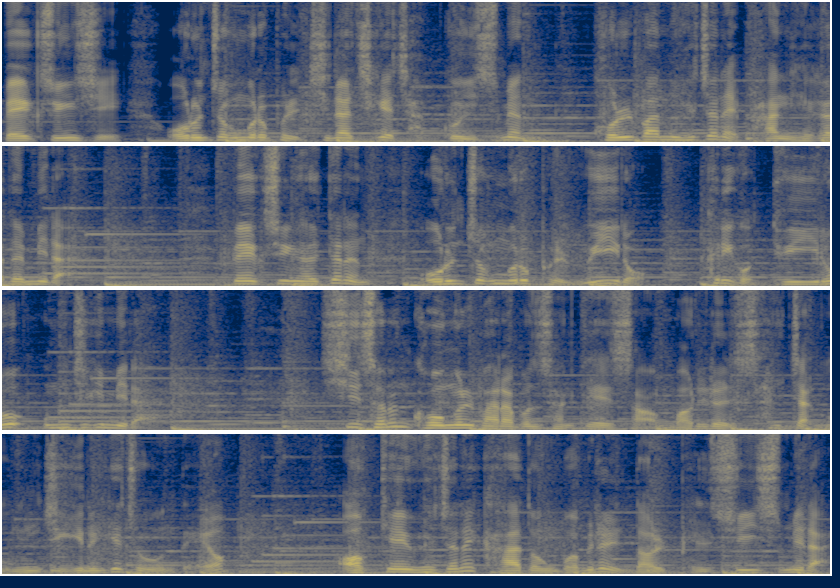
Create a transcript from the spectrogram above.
백스윙 시 오른쪽 무릎을 지나치게 잡고 있으면 골반 회전에 방해가 됩니다. 백스윙 할 때는 오른쪽 무릎을 위로 그리고 뒤로 움직입니다. 시선은 공을 바라본 상태에서 머리를 살짝 움직이는 게 좋은데요. 어깨 회전의 가동 범위를 넓힐 수 있습니다.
